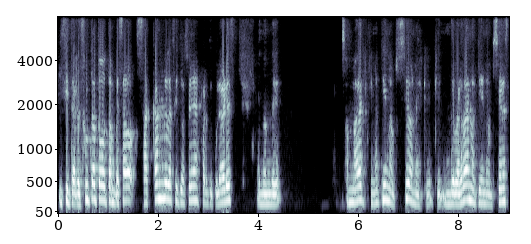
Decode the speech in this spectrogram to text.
y si te resulta todo tan pesado, sacando las situaciones particulares en donde son madres que no tienen opciones, que, de verdad no tienen opciones.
